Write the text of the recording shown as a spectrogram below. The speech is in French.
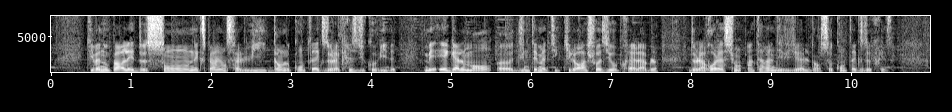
qui va nous parler de son expérience à lui dans le contexte de la crise du Covid, mais également euh, d'une thématique qu'il aura choisie au préalable, de la relation interindividuelle dans ce contexte de crise.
